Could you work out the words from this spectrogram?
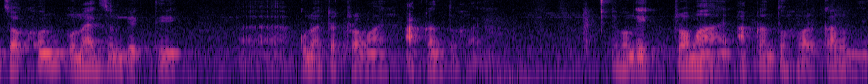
যখন কোনো একজন ব্যক্তি কোনো একটা ট্রমায় আক্রান্ত হয় এবং এই ট্রমায় আক্রান্ত হওয়ার কারণে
